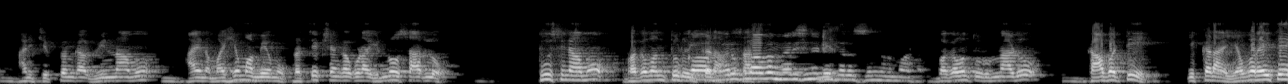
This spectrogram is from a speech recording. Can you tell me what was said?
ఉమ్, అని చెప్పంగా విన్నాము. ఆయన మహిమ మేము ప్రత్యక్షంగా కూడా ఎన్నో సార్లు చూసినాము. భగవంతుడు ఇక్కడ భగవంతుడు ఉన్నాడు కాబట్టి ఇక్కడ ఎవరైతే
